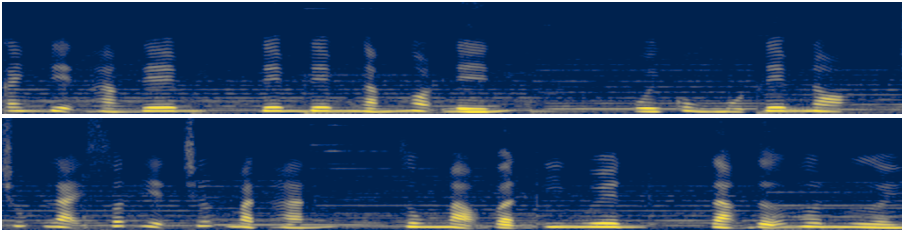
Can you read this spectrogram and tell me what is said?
canh điện hàng đêm, đêm đêm ngắm ngọn đến. Cuối cùng một đêm nọ, Trúc lại xuất hiện trước mặt hắn, dung mạo vẫn y nguyên, dạng dỡ hơn người.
